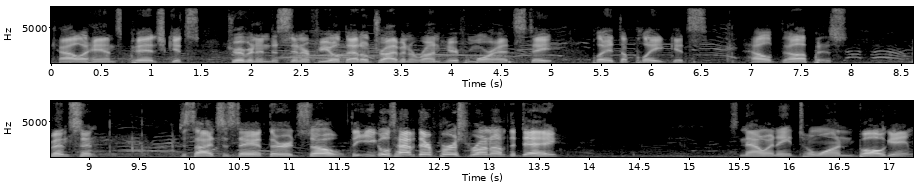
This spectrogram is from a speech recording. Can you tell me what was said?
Callahan's pitch gets driven into center field. That'll drive in a run here for Morehead State. Play at the plate gets held up as Vincent decides to stay at third. So the Eagles have their first run of the day. It's now an 8 to 1 ball game.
